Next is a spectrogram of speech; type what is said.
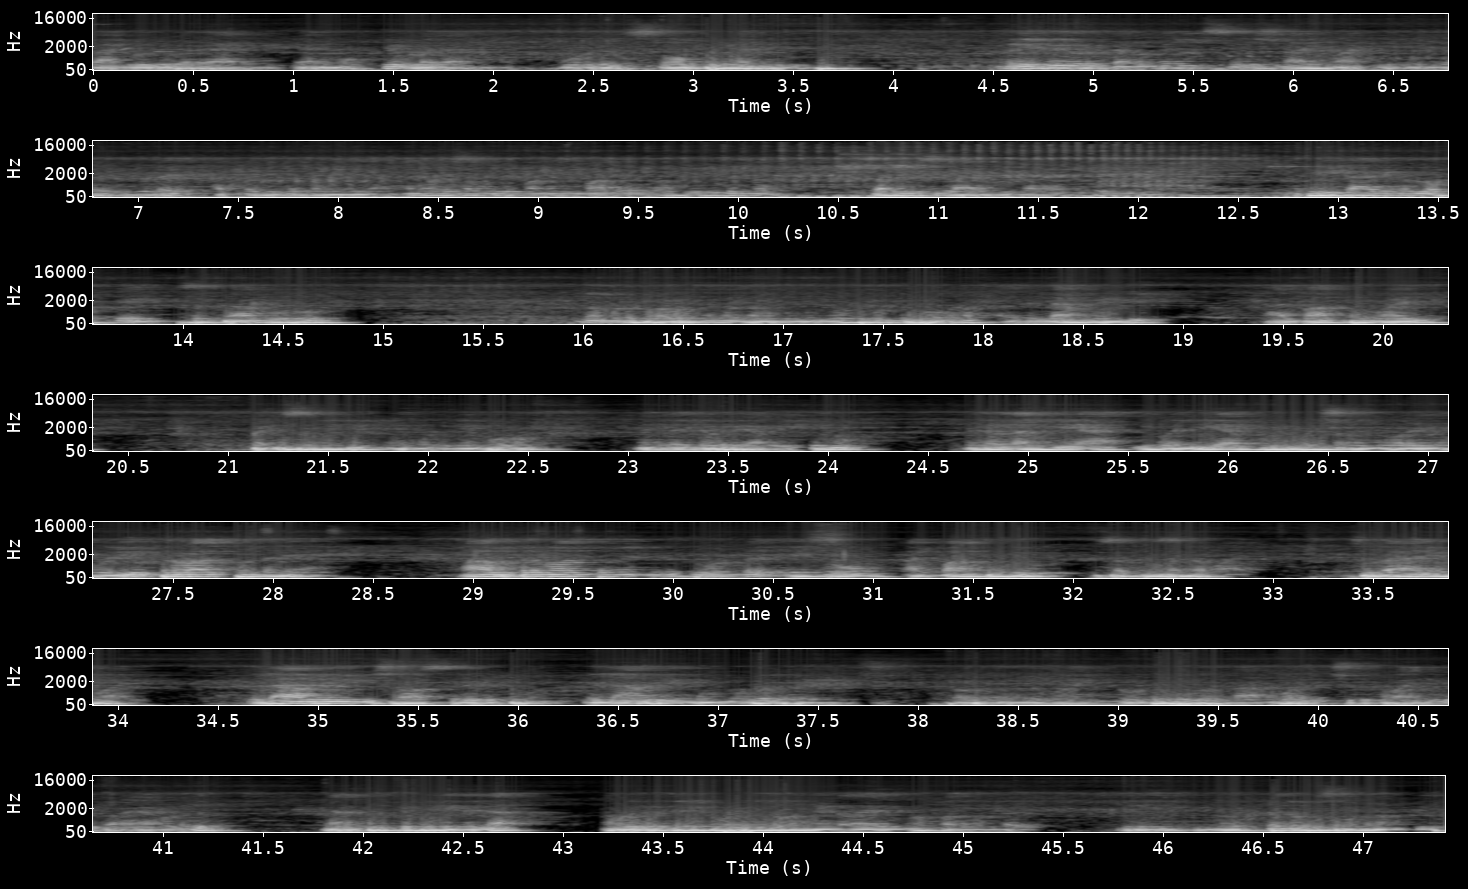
ബാംഗ്ലൂർ വരെ ആരംഭിക്കാനും ഒക്കെയുള്ള കാര്യങ്ങൾ കൂടുതൽ സ്റ്റോപ്പുകൾ അനുവദിക്കും റെയിൽവേ ഒരു ടെർമിനൽ സ്റ്റേഷനായി മാറ്റിയിട്ടുണ്ട്. ഇവിടെ അറ്റകുറ്റപ്പണി അങ്ങനെയുള്ള സൗകര്യം പണിയിൽ മാത്രമേ നമുക്ക് ഇവിടുന്ന് സർവീസുകൾ ആരംഭിക്കാനായിട്ട് ഈ കാര്യങ്ങളിലൊക്കെ ശ്രദ്ധാപൂർവം നമ്മുടെ പ്രവർത്തനങ്ങൾ നമുക്ക് മുന്നോട്ട് കൊണ്ടുപോകണം. അതിനെല്ലാം വേണ്ടി ആത്മാർത്ഥമായി പരിശ്രമിക്കും എന്ന് വിനയപൂർവം നിങ്ങളെല്ലാവരെയും അറിയിക്കുന്നു. നിങ്ങൾ നൽകിയ ഈ വലിയ ഭൂരിപക്ഷം എന്ന് പറയുന്ന വലിയ ഉത്തരവാദിത്വം തന്നെയാണ്. ആ ഉത്തരവാദിത്വം ഏറ്റെടുത്തുകൊണ്ട് ഏറ്റവും ആത്മാർത്ഥതയോട് സത്യസന്ധമായി സുതാര്യമായി എല്ലാവരെയും വിശ്വാസത്തിലെടുക്കുന്നു എല്ലാവരെയും മുന്നോട്ട് പ്രവർത്തനങ്ങളുമായി മുന്നോട്ട് പോകുന്നതാണ് വളരെ ചുരുക്കമായി എനിക്ക് പറയാനുള്ളത്. ഞാൻ തൃപ്തിപ്പെടുന്നില്ല നമ്മൾ കോടതി തുടങ്ങേണ്ടതായിരുന്നു അപ്പം അതുകൊണ്ട് ഇനി ഇന്ന് ഒറ്റ ദിവസം കൊണ്ട് നമുക്ക്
